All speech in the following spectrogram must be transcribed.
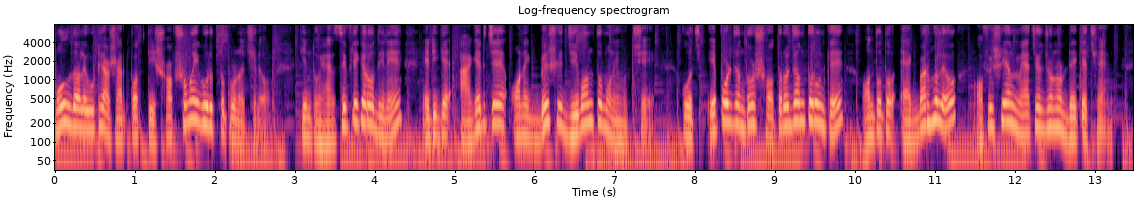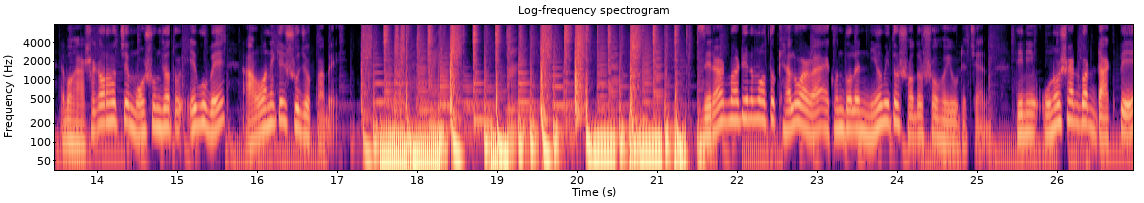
মূল দলে উঠে আসার পথটি সবসময় গুরুত্বপূর্ণ ছিল। কিন্তু হ্যান্সিফ্লিকের অধীনে এটিকে আগের চেয়ে অনেক বেশি জীবন্ত মনে হচ্ছে। কোচ এ পর্যন্ত সতেরো জন তরুণকে অন্তত একবার হলেও অফিসিয়াল ম্যাচের জন্য ডেকেছেন এবং আশা করা হচ্ছে মৌসুম যত এগুবে, আরও অনেকেই সুযোগ পাবে। জেরার্ড মার্টিনের মতো খেলোয়াড়রা এখন দলের নিয়মিত সদস্য হয়ে উঠেছেন। তিনি উনষাট বার ডাক পেয়ে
